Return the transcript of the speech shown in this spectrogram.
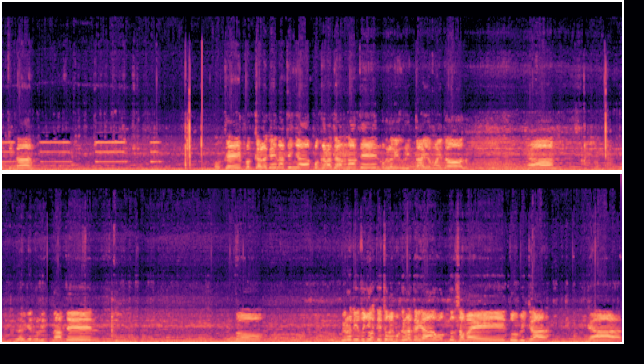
putikan. Okay, pagkalagay natin niya, pagkanadaan natin, maglagay ulit tayo mga idol. Yan. Lagyan ulit natin. Ito. Pero dito dito kayo maglagay ha, huwag doon sa may tubig ha. Yan.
